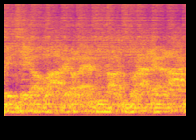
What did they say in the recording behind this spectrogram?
Beat your violence not granular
